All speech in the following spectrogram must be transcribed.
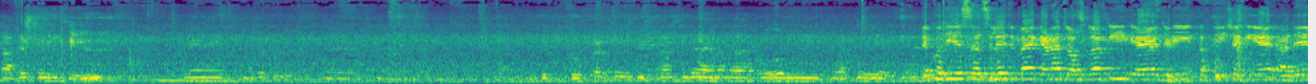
ਟਾਰਗੇਟ ਕਿਹੜੀ ਸੀ ਅਹ, ਤੋਂ ਕਿਸ ਤਰ੍ਹਾਂ ਸੀਗਾ ਇਹਨਾਂ ਦਾ ਕੋਈ ਦੇਖੋ ਜੀ ਇਸ ਸਿਲਸਿਲੇ 'ਚ ਮੈਂ ਕਹਿਣਾ ਚਾਹੂੰਗਾ ਕਿ ਇਹ ਜਿਹੜੀ ਤਫਤੀਸ਼ ਹੈਗੀ ਹੈ ਅਜੇ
